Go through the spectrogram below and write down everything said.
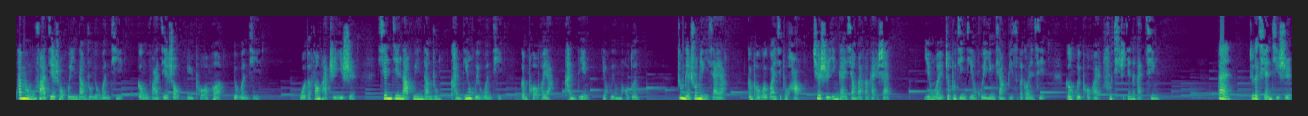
他们无法接受婚姻当中有问题，更无法接受与婆婆有问题。我的方法之一是，先接纳婚姻当中肯定会有问题，跟婆婆呀肯定也会有矛盾。重点说明一下呀，跟婆婆关系不好，确实应该想办法改善，因为这不仅仅会影响彼此的关系，更会破坏夫妻之间的感情。但这个前提是，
